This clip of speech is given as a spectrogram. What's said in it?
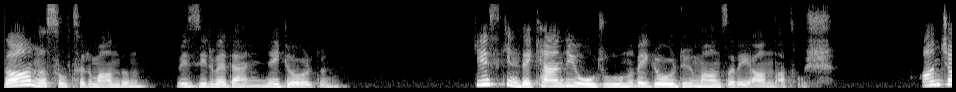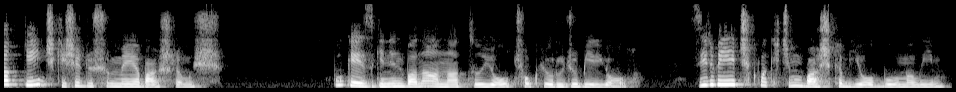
Dağa nasıl tırmandın ve zirveden ne gördün? Gezgin de kendi yolculuğunu ve gördüğü manzarayı anlatmış. Ancak genç kişi düşünmeye başlamış. Bu gezginin bana anlattığı yol çok yorucu bir yol. Zirveye çıkmak için başka bir yol bulmalıyım.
